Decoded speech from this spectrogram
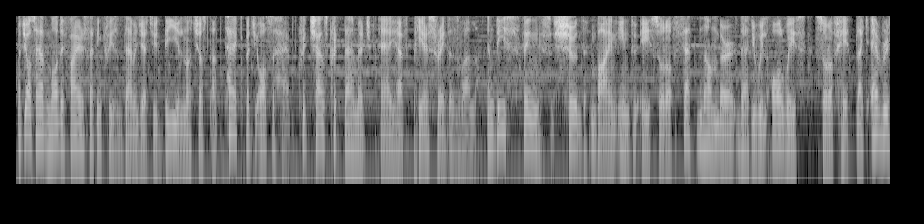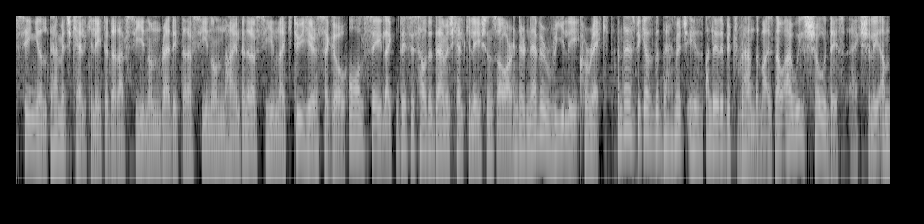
But you also have modifiers that increase the damage that you deal, not just attack, but you also have crit chance, crit damage. Uh, you have pierce rate as well. And these things should combine into a sort of set number that you will always sort of hit. Like every single damage calculator that I've seen on Reddit, that I've seen online, and that I've seen like two years ago, all say like this is how the damage calculations are, and they're never really correct. And that is because the damage is a little bit randomized. Now I will show this actually. I'm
